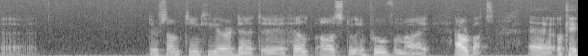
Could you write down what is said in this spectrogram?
uh, there's something here that help us to improve my our bots okay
